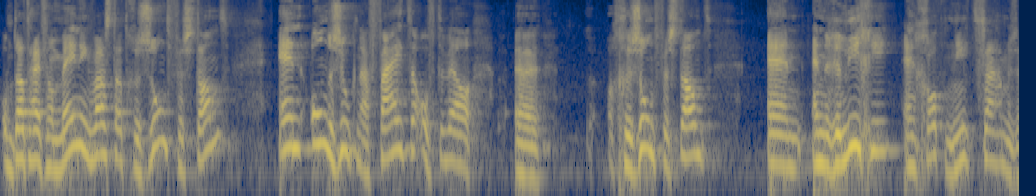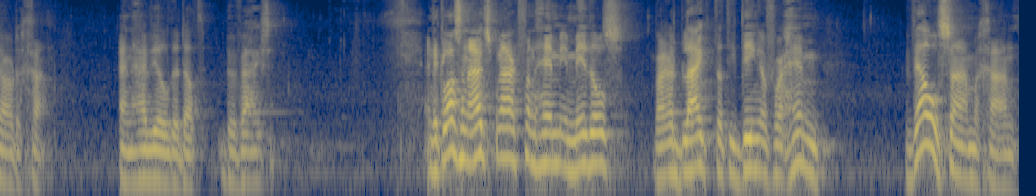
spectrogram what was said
Omdat hij van mening was dat gezond verstand en onderzoek naar feiten, oftewel uh, gezond verstand en, en religie en God niet samen zouden gaan. En hij wilde dat bewijzen. En ik las een uitspraak van hem inmiddels, waaruit blijkt dat die dingen voor hem wel samengaan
